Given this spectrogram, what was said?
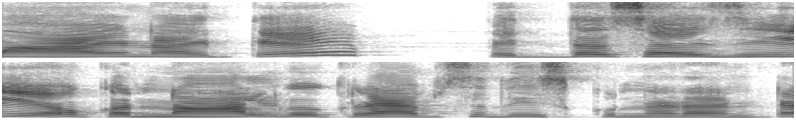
మా ఆయన అయితే పెద్ద సైజు ఒక నాలుగు క్రాబ్స్ తీసుకున్నాడంట.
